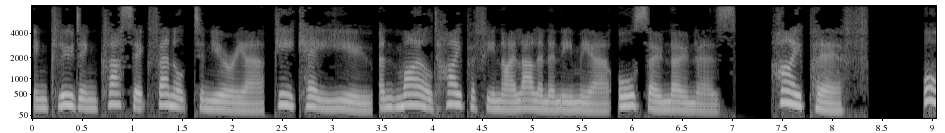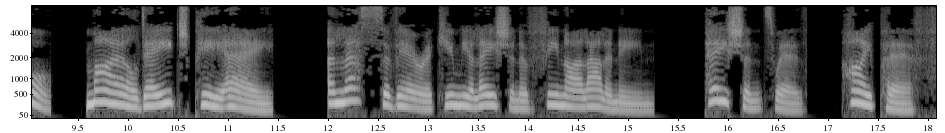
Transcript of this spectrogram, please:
including classic phenylketonuria (PKU) and mild hyperphenylalaninemia, also known as hyperphe or mild HPA, a less severe accumulation of phenylalanine. Patients with hyperphe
